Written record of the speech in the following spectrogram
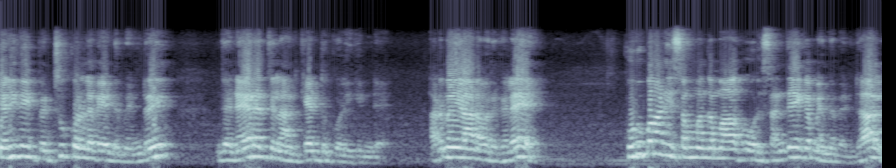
தெளிவை பெற்றுக்கொள்ள வேண்டும் என்று இந்த நேரத்தில் நான் கேட்டுக்கொள்கின்றேன். அருமையானவர்களே குர்பானி சம்பந்தமாக ஒரு சந்தேகம் என்னவென்றால்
